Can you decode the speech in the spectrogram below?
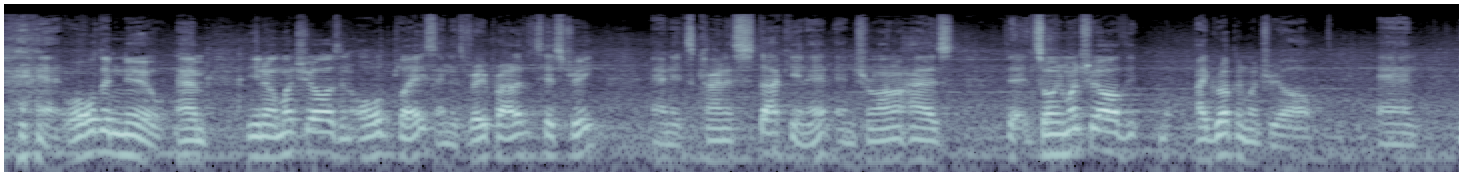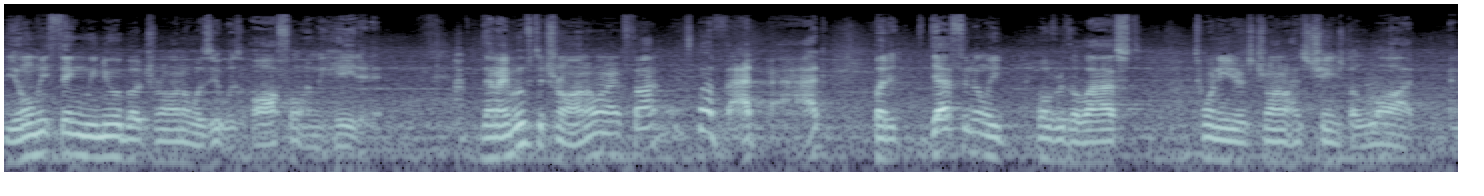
old and new. Um, you know, Montreal is an old place, and it's very proud of its history, and it's kind of stuck in it. And Toronto has. So in Montreal, the- I grew up in Montreal, and the only thing we knew about Toronto was it was awful and we hated it. Then I moved to Toronto, and I thought it's not that bad, but it definitely over the last 20 years, Toronto has changed a lot, and,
